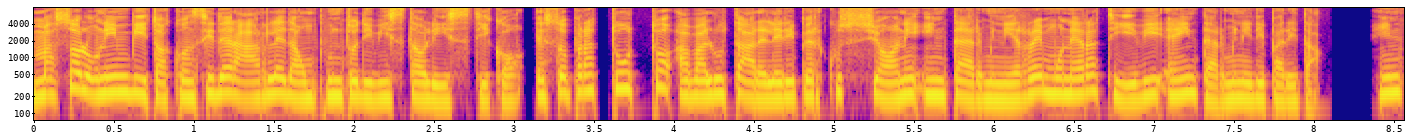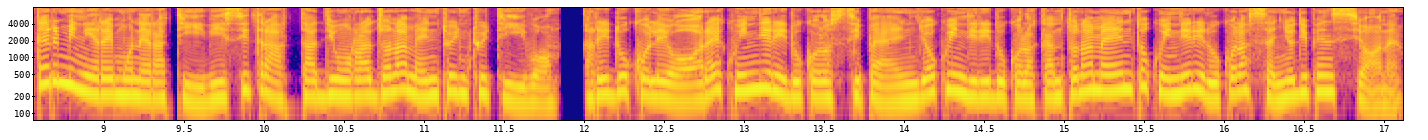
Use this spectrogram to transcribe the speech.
ma solo un invito a considerarle da un punto di vista olistico e soprattutto a valutare le ripercussioni in termini remunerativi e in termini di parità. In termini remunerativi si tratta di un ragionamento intuitivo. Riduco le ore, quindi riduco lo stipendio, quindi riduco l'accantonamento, quindi riduco l'assegno di pensione.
